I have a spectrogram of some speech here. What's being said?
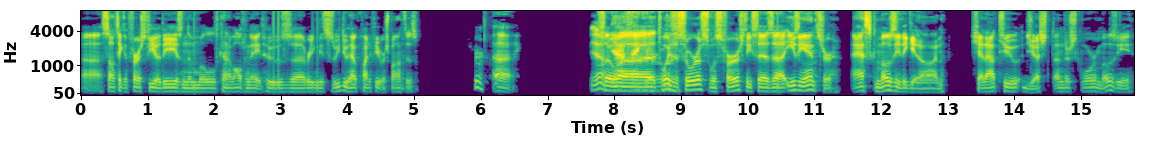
Uh, so I'll take the first few of these, and then we'll kind of alternate who's uh, reading these because we do have quite a few responses. Sure. Uh, Yeah. so Yeah, thank you, uh, everyone. Toysosaurus was first. He says, uh, "Easy answer. Ask Mosey to get on." Shout out to just underscore Mosey.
